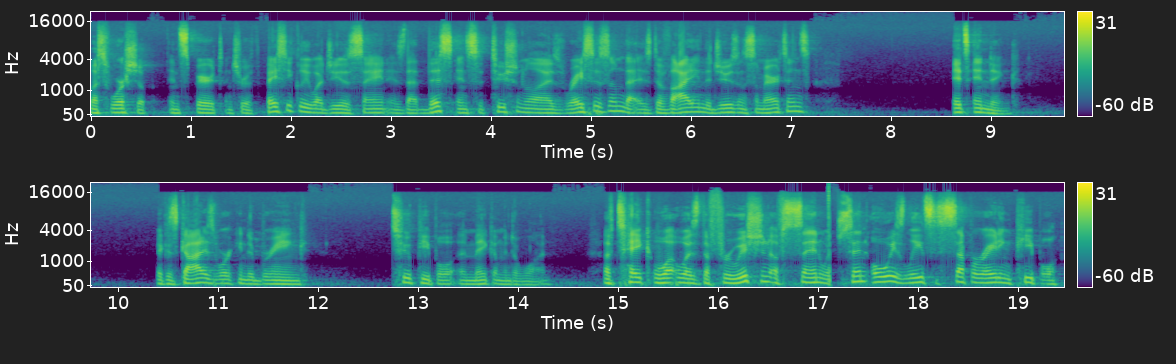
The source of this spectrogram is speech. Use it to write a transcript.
must worship in spirit and truth. Basically, what Jesus is saying is that this institutionalized racism that is dividing the Jews and Samaritans, it's ending. Because God is working to bring two people and make them into one. Of take what was the fruition of sin, which sin always leads to separating people.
